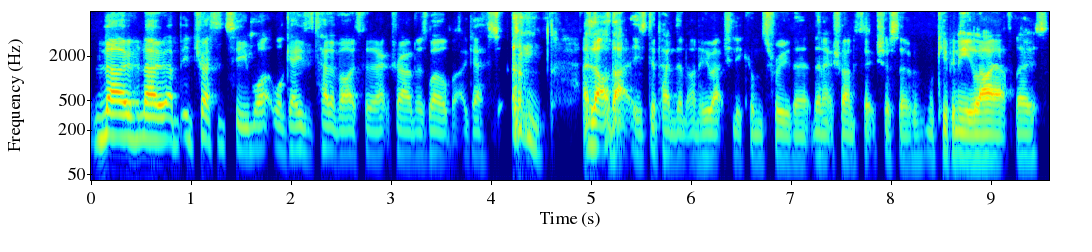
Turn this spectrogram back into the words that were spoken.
No, no. I'm interested to see what, what games are televised for the next round as well. But I guess a lot of that is dependent on who actually comes through the, the next round of fixture. So we'll keep an eagle eye out for those.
